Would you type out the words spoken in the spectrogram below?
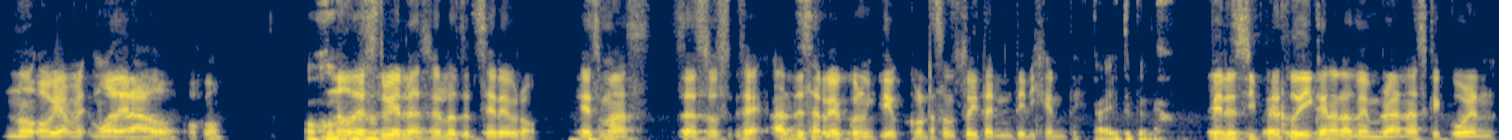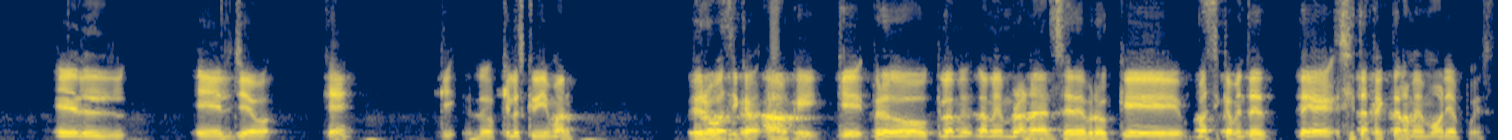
no, obviamente, moderado, ojo, Ojo. no destruye las células del cerebro. Es más, se asocia al desarrollo cognitivo. Con razón soy tan inteligente. Cállate, pendejo. Pero sí perjudican a las membranas que cubren el, el lleva, ¿qué? Que lo, que lo escribí mal. Pero básicamente, ah, ok, que, pero la, me- la membrana del cerebro que básicamente te, sí te afecta la memoria, pues,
